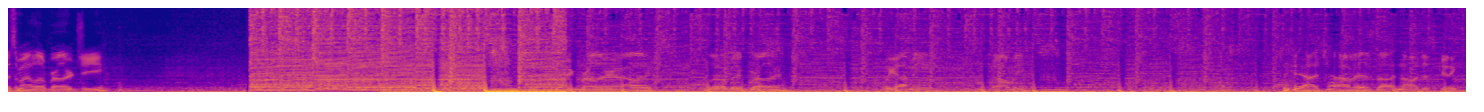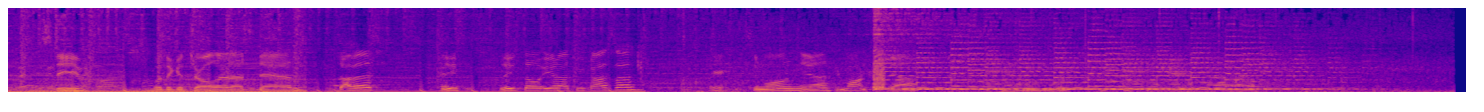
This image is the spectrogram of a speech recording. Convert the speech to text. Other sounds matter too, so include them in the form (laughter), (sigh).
This is my little brother G. Big brother Alex, little big brother. We got me, Shelby. (laughs) yeah, Chavez. Uh, no, just kidding. Steve with the controller. That's Dad. Chavez, listo, ira ir a tu casa? Hey, Simón, yeah. Simón. Yeah.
